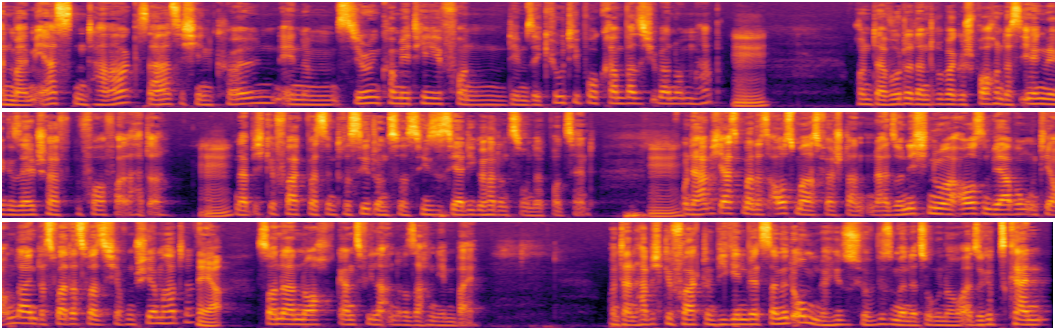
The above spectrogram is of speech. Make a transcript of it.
an meinem ersten Tag, saß ich in Köln in einem Steering-Komitee von dem Security-Programm, was ich übernommen habe. Und da wurde dann drüber gesprochen, dass irgendeine Gesellschaft einen Vorfall hatte. Und da habe ich gefragt, was interessiert uns das? Hieß es ja, die gehört uns zu 100 Prozent. Und da habe ich erstmal das Ausmaß verstanden. Also nicht nur Außenwerbung und hier online, das war das, was ich auf dem Schirm hatte, Ja. sondern noch ganz viele andere Sachen nebenbei. Und dann habe ich gefragt, und wie gehen wir jetzt damit um? Da hieß es, ja, wissen wir nicht so genau. Also gibt es keinen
